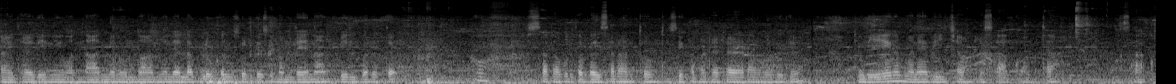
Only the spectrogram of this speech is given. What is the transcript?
ಕಾಯ್ತಾ ಇದ್ದೀನಿ. ಒಂದಾದ್ಮೇಲೆ ಒಂದು ಆದಮೇಲೆ ಎಲ್ಲ ಬ್ಲೂ ಕಲರ್ ಸುಟ್ಕೇಸು ನಮ್ಮದೇನ ಫೀಲ್ ಬರುತ್ತೆ. ಸಾಕಾಗ್ಬಿಡ್ತು ಬೈಸಲ ಅಂತೂ ಅಂತ ಸಿಕ್ಕಾಪಟ್ಟೆ ಟಯರ್ಡ್ ಆಗೋಗಿದ್ದೀವಿ ಬೇಗ ಮನೆ ರೀಚ್ ಆಗ್ಬಿಟ್ರೆ ಸಾಕು ಅಂತ. ಸಾಕು.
